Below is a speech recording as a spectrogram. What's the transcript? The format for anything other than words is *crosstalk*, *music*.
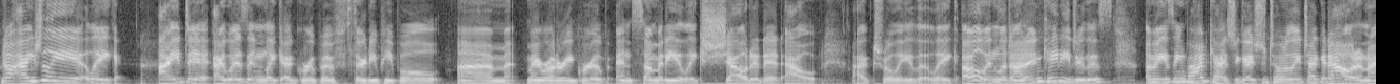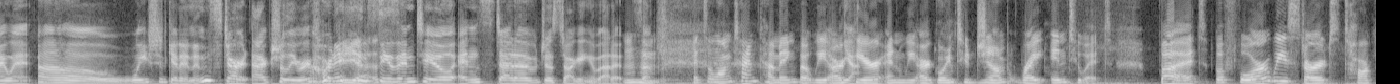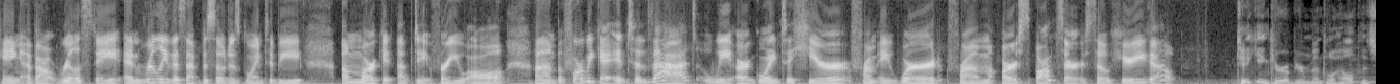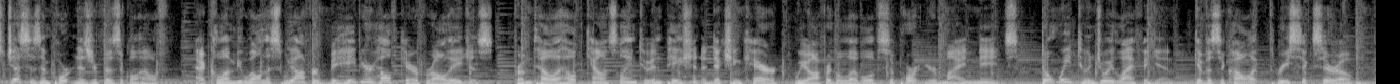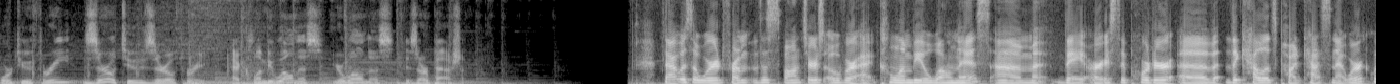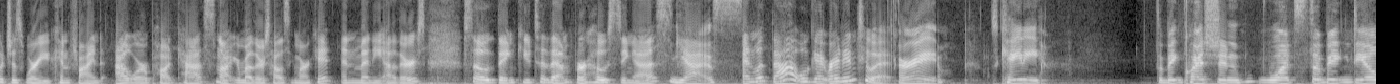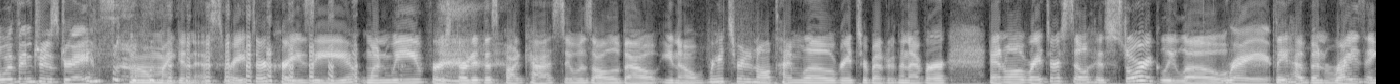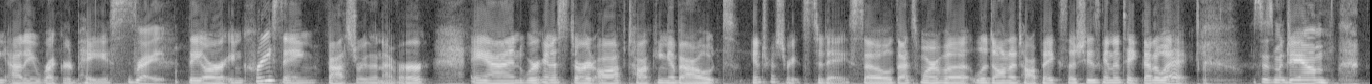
no, actually, like I did. I was in like a group of thirty people, um, my Rotary group, and somebody like shouted it out. Actually, that like, oh, and Ladonna and Katie do this amazing podcast. You guys should totally check it out. And I went, oh, we should get in and start actually recording yes. season two instead of just talking about it. Mm-hmm. So it's a long time coming, but we are yeah. here and we are going to jump right into it. But before we start talking about real estate, and really this episode is going to be a market update for you all, um, before we get into that, we are going to hear from a word from our sponsor. So here you go. Taking care of your mental health is just as important as your physical health. At Columbia Wellness, we offer behavior health care for all ages. From telehealth counseling to inpatient addiction care, we offer the level of support your mind needs. Don't wait to enjoy life again. Give us a call at 360 423 0203. At Columbia Wellness, your wellness is our passion. That was a word from the sponsors over at Columbia Wellness. Um, they are a supporter of the Cowlitz Podcast Network, which is where you can find our podcast, Not Your Mother's Housing Market, and many others. So thank you to them for hosting us. Yes. And with that, we'll get right into it. All right. It's Katie the big question what's the big deal with interest rates? *laughs* oh my goodness. Rates are crazy. When we first started this podcast, it was all about, you know, rates are at an all time low, rates are better than ever. And while rates are still historically low, right. they have been rising at a record pace. Right. They are increasing faster than ever. And we're going to start off talking about interest rates today. So that's more of a LaDonna topic. So she's going to take that away. This is my jam.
